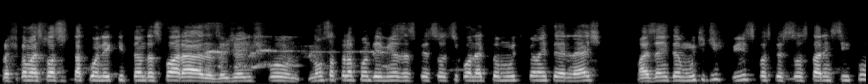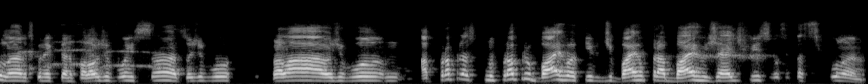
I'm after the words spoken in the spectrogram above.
para ficar mais fácil de estar tá conectando as paradas. Hoje a gente, tipo, não só pela pandemia, as pessoas se conectam muito pela internet, mas ainda é muito difícil para as pessoas estarem circulando, se conectando. Falar, hoje eu vou em Santos, hoje eu vou para lá, hoje eu vou. A própria, no próprio bairro aqui, de bairro para bairro, já é difícil você estar tá circulando.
